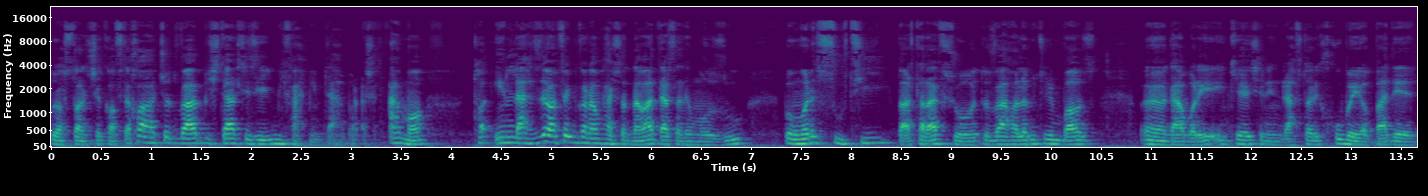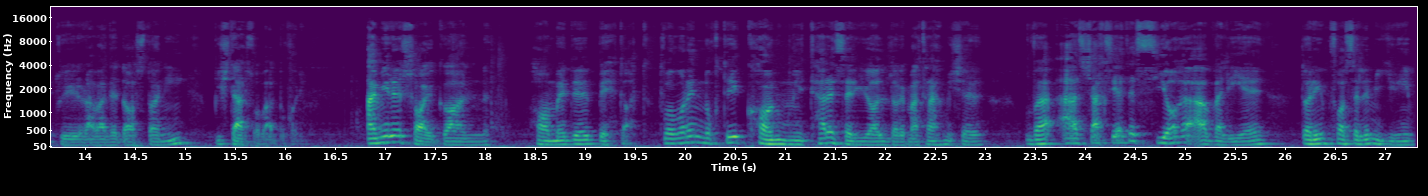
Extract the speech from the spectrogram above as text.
داستان شکافته خواهد شد و بیشتر چیزی می‌فهمیم دربارش اما تا این لحظه من فکر می‌کنم 80 90 درصد موضوع به عنوان سوتی برطرف شد و حالا می‌تونیم باز درباره اینکه چنین رفتاری خوبه یا بده توی روند داستانی بیشتر صحبت بکنیم. امیر شایگان حامد بهداد. به عنوان نقطه کانونی تر سریال داره مطرح میشه و از شخصیت سیاه اولیه داریم فاصله می‌گیریم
